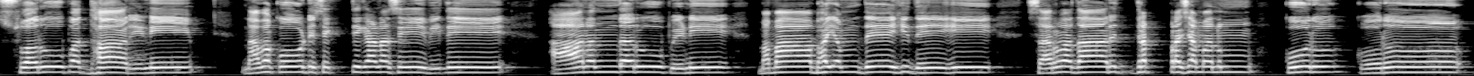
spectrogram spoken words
స్వరూపధారిణి. నవకోటి శక్తిగణ సేవితే ఆనందరూపిణి. మమాభయం దేహి దేహి సర్వదారిద్ర ప్రశమనం కోరు కోరు.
